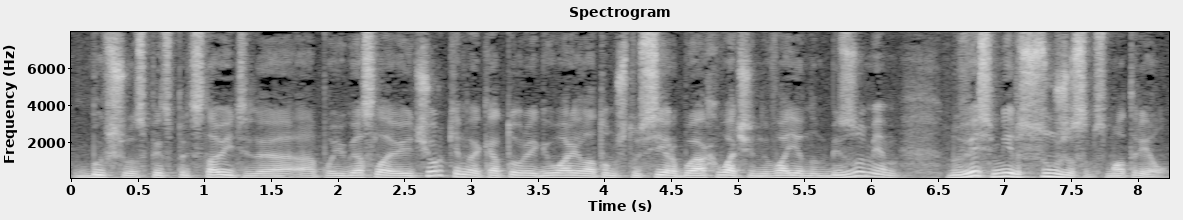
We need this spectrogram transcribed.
бывшего спецпредставителя а, по Югославии Чуркина, который говорил о том, что сербы охвачены военным безумием. Но весь мир с ужасом смотрел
